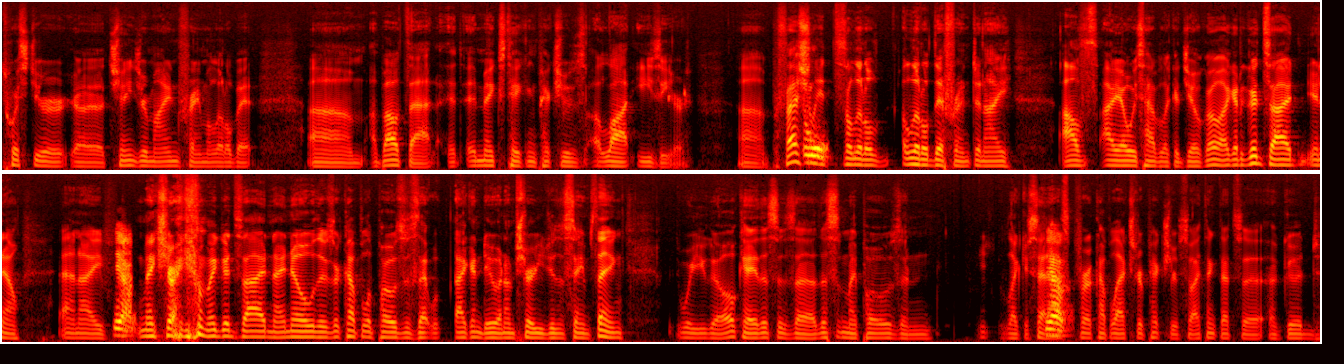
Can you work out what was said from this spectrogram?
twist your uh, change your mind frame a little bit. um, about that. It, it makes taking pictures a lot easier. Uh, professionally, it's a little a little different, and I I'll I always have like a joke. Oh, I got a good side, you know, and I Yeah. make sure I get on my good side. And I know there's a couple of poses that w- I can do, and I'm sure you do the same thing, where you go, okay, this is uh this is my pose, and like you said, Yeah. ask for a couple extra pictures. So I think that's a, a good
